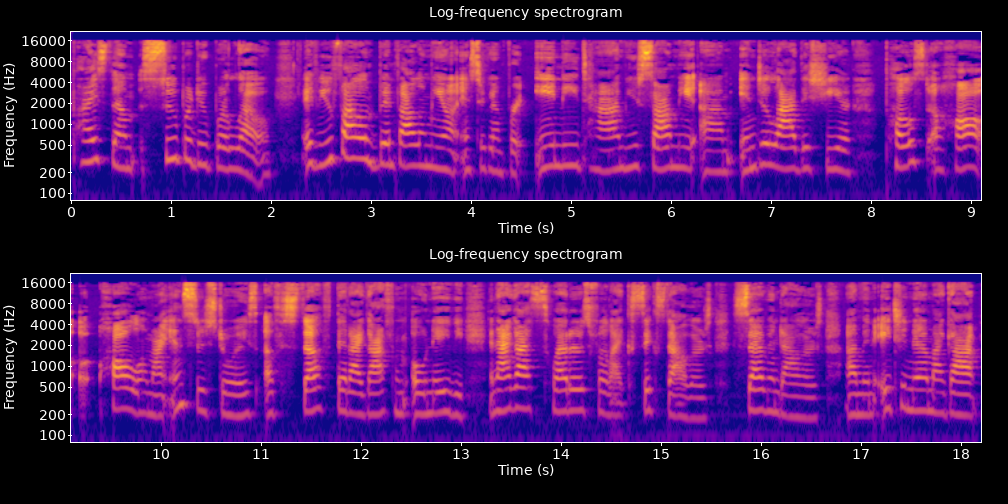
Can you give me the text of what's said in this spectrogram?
price them super duper low. If you follow been following me on Instagram for any time, you saw me um in July this year post a haul haul on my Insta stories of stuff that I got from Old Navy, and I got sweaters for like six dollars, seven dollars. Um, in H and M, I got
